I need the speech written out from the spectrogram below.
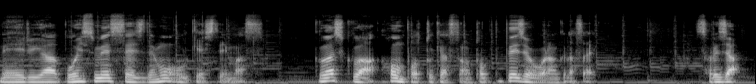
メールやボイスメッセージでもお受けしています。詳しくは本ポッドキャストのトップページをご覧ください。それじゃあ。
